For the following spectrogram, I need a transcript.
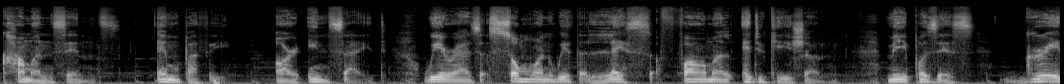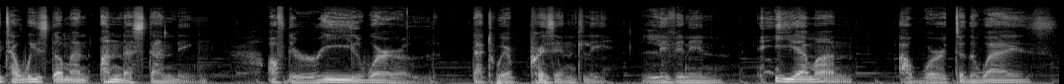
common sense, empathy, or insight, whereas someone with less formal education may possess greater wisdom and understanding of the real world that we're presently living in. yeah, man, a word to the wise.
